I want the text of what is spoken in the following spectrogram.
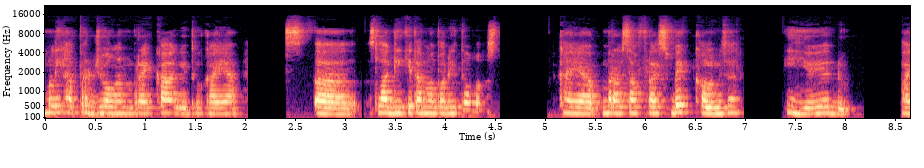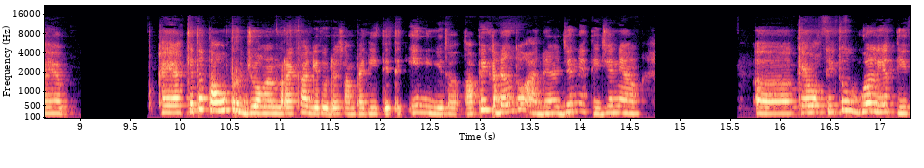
melihat perjuangan mereka gitu. Kayak uh, selagi kita nonton itu kayak merasa flashback kalau misalnya iya ya kayak kayak kita tahu perjuangan mereka gitu udah sampai di titik ini gitu. Tapi kadang tuh ada aja netizen yang uh, kayak waktu itu gue lihat di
